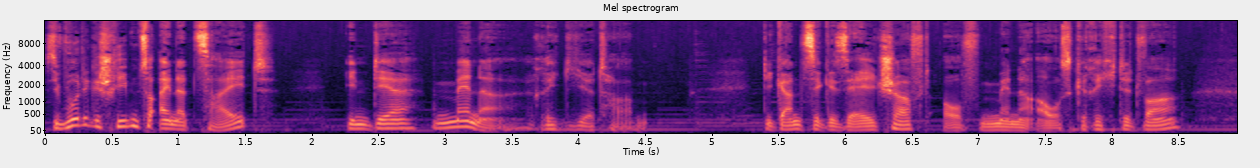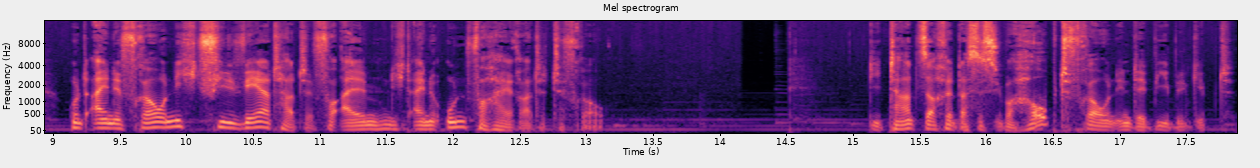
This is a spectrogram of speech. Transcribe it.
Sie wurde geschrieben zu einer Zeit, in der Männer regiert haben, die ganze Gesellschaft auf Männer ausgerichtet war und eine Frau nicht viel Wert hatte, vor allem nicht eine unverheiratete Frau. Die Tatsache, dass es überhaupt Frauen in der Bibel gibt,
